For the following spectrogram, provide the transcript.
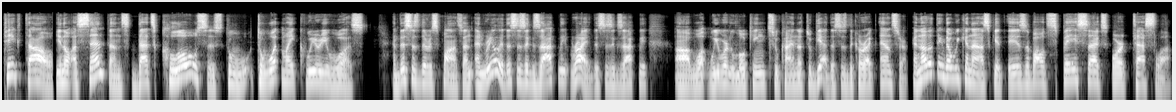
picked out, you know, a sentence that's closest to, to what my query was. And this is the response. And, and really, this is exactly right. This is exactly uh, what we were looking to kind of to get. This is the correct answer. Another thing that we can ask it is about SpaceX or Tesla.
